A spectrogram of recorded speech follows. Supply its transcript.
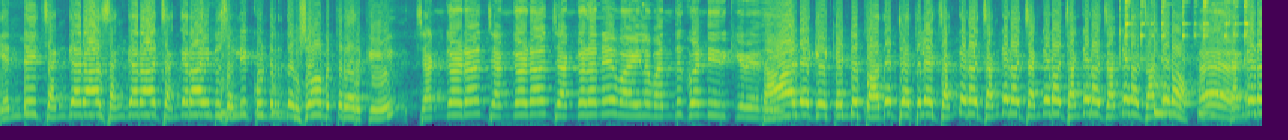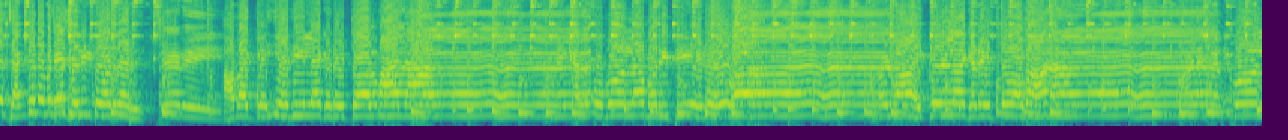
என்று சங்கரா சங்கரா சங்கரா என்று சொல்லிக் கொண்டிருந்த விஸ்வாமித்திரருக்கு சங்கடம் சங்கடம் சங்கடனே வாயில வந்து கொண்டு இருக்கிறது தாடகை கண்டு பதற்றத்துல சங்கடம் சங்கடம் சங்கடம் சங்கடம் சங்கடம் சங்கடம் ஆ. சங்கடம் சங்கடம்னே சொல்லிட்டு ஓடுறாரு சரி. அவ கையதில கிடைத்தோமானா? கருப்பு போல முறித்திடுவா. அவள் வாய்க்குள்ள கிடைத்தோமானா? போல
